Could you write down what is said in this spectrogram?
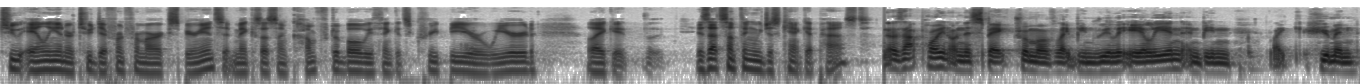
too alien or too different from our experience it makes us uncomfortable. We think it's creepy or weird. Like it is that something we just can't get past? There's that point on the spectrum of like being really alien and being like human.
